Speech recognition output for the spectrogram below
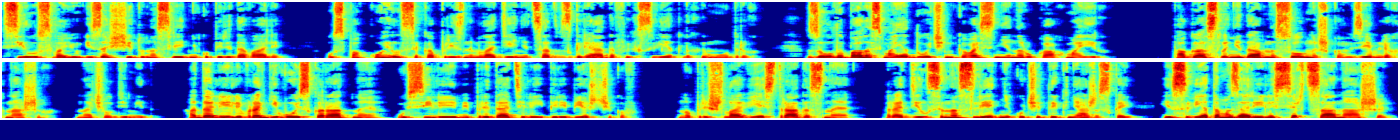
силу свою и защиту наследнику передавали. Успокоился капризный младенец от взглядов их светлых и мудрых. Заулыбалась моя доченька во сне на руках моих. Погасло недавно солнышко в землях наших, — начал Демид. Одолели враги войско ратное усилиями предателей и перебежчиков. Но пришла весть радостная, родился наследник у читы княжеской, и светом озарились сердца наши.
